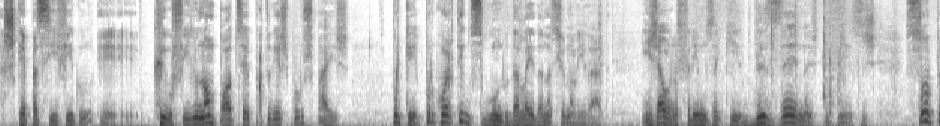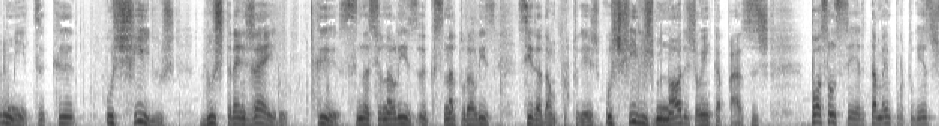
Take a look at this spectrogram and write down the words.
acho que é pacífico que o filho não pode ser português pelos pais. Porquê? Porque o artigo 2 da Lei da Nacionalidade, e já o referimos aqui dezenas de vezes, só permite que os filhos do estrangeiro que se nacionalize, que se naturalize cidadão português, os filhos menores ou incapazes possam ser também portugueses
